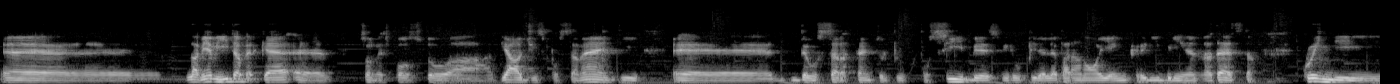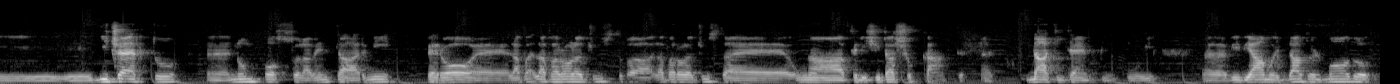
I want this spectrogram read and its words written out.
eh, la mia vita perché eh, sono esposto a viaggi, spostamenti, eh, devo stare attento il più possibile, sviluppi delle paranoie incredibili nella testa. Quindi di certo eh, non posso lamentarmi però eh, la, la, parola giusta, la, parola giusta, è una felicità scioccante, ecco, dati i tempi in cui eh, viviamo e dato il modo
